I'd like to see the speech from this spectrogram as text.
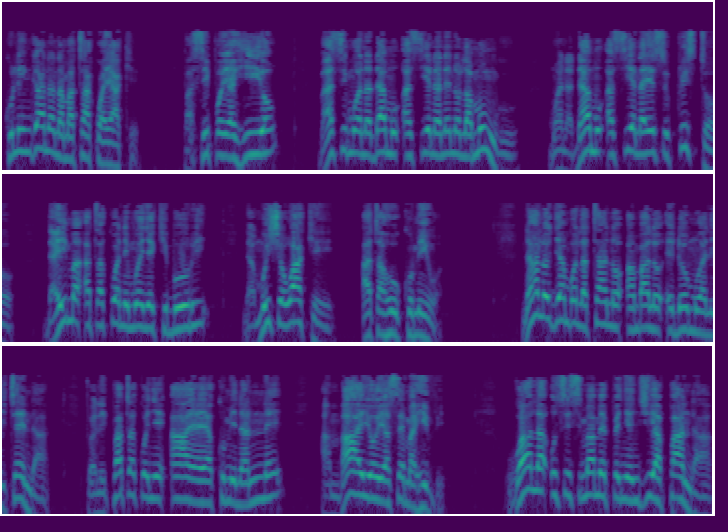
kulingana na matakwa yake. Pasipo ya hiyo basi mwanadamu asiye na neno la mungu mwanadamu asiye na yesu kristo daima atakuwa ni mwenye kiburi na mwisho wake atahukumiwa. Nalo jambo la tano ambalo edomu alitenda twalipata kwenye aya ya14 ambayo yasema hivi wala usisimame penye njia panda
